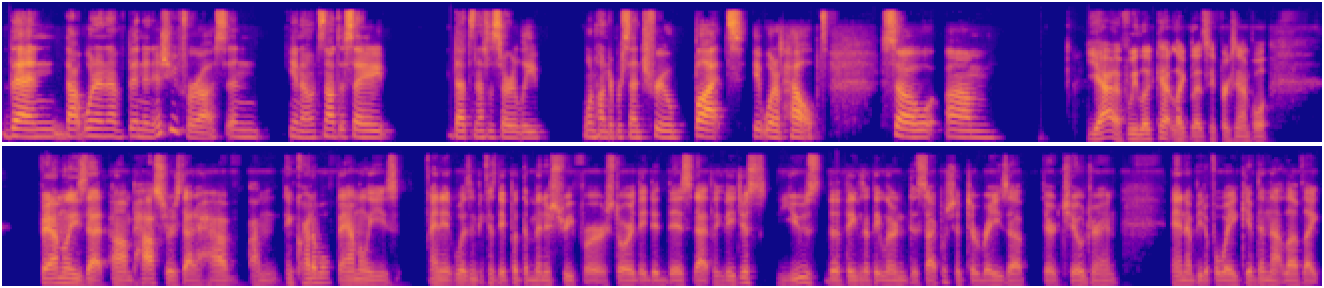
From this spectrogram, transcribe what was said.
then that wouldn't have been an issue for us. And, you know, it's not to say that's necessarily 100% true, but it would have helped. So, um, yeah, if we look at like, let's say, for example, families that, um, pastors that have, um, incredible families and it wasn't because they put the ministry first or they did this that like they just used the things that they learned in discipleship to raise up their children in a beautiful way, give them that love. Like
